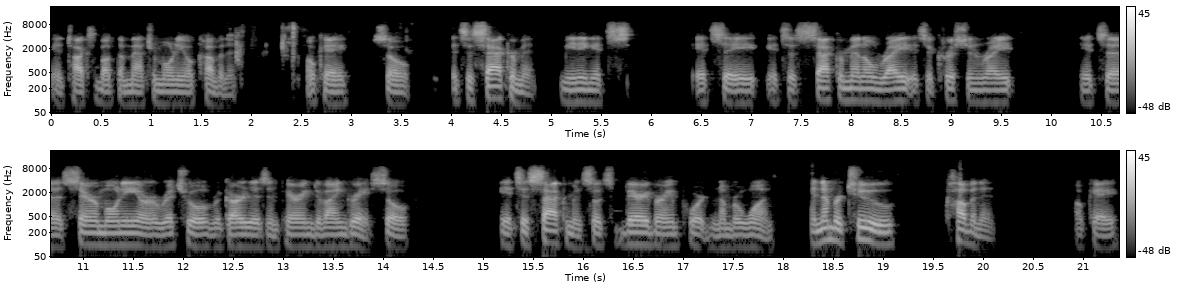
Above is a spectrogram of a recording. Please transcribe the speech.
it talks about the matrimonial covenant. Okay, so it's a sacrament, meaning it's it's a it's a sacramental rite, it's a Christian rite, it's a ceremony or a ritual regarded as impairing divine grace. So it's a sacrament, so it's very very important. Number one, and number two, covenant. Okay,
